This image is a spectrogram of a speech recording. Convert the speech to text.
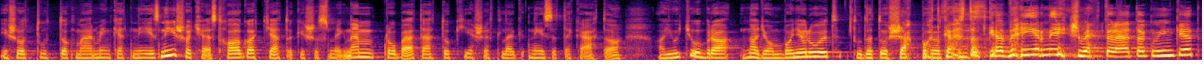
és ott tudtok már minket nézni, és hogyha ezt hallgatjátok, és azt még nem próbáltátok ki, esetleg nézzetek át a, a YouTube-ra. Nagyon bonyolult, tudatosság podcastot kell beírni, és megtaláltak minket.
